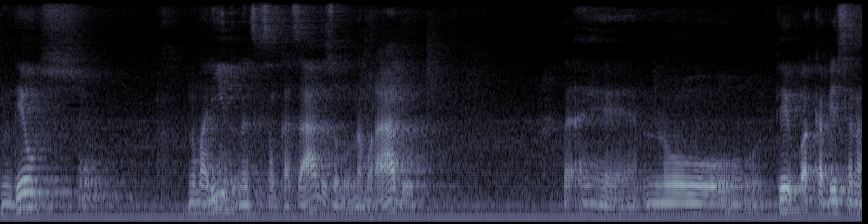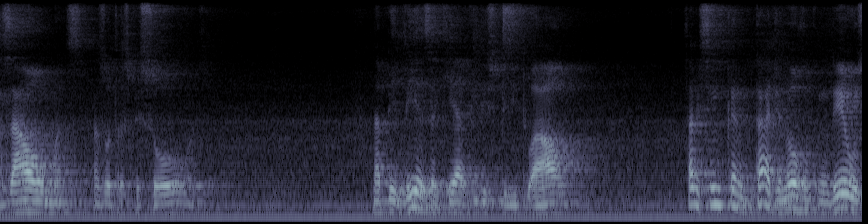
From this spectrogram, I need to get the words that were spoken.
em Deus, no marido, nas que são casadas, ou no namorado, é, no ter a cabeça nas almas, nas outras pessoas, na beleza que é a vida espiritual? Sabe, se encantar de novo com Deus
